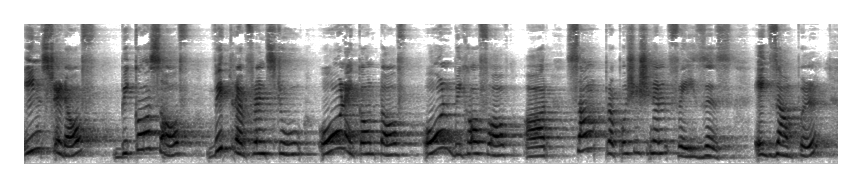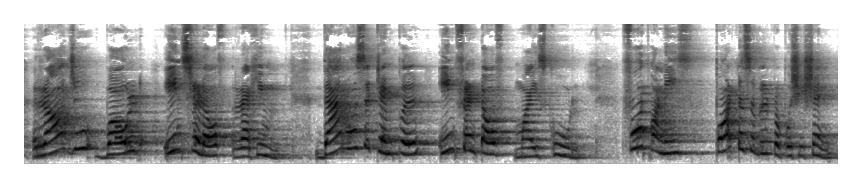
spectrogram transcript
instead of, because of, with reference to, on account of, on behalf of, are some prepositional phrases. Example Raju bowled instead of Rahim. There was a temple in front of my school. Fourth one is participle preposition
